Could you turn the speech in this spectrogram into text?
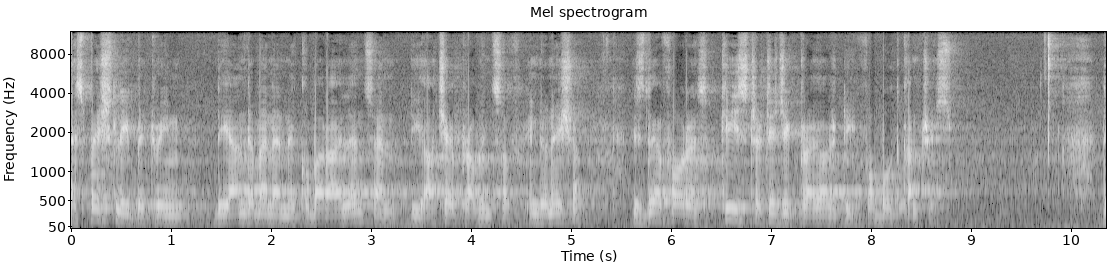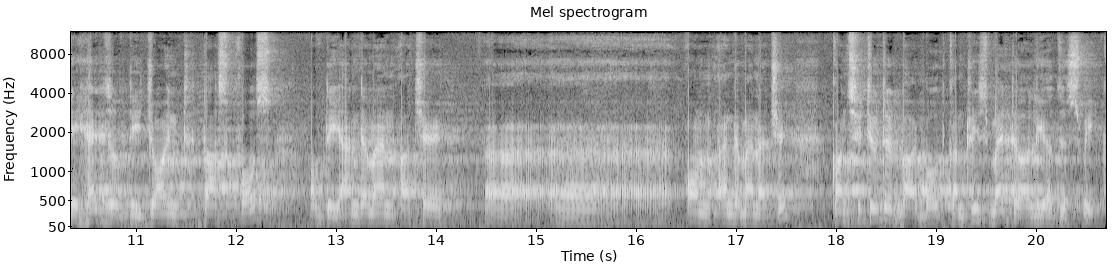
especially between the Andaman and Nicobar Islands and the Aceh province of Indonesia, is therefore a key strategic priority for both countries. The heads of the joint task force of the Andaman Aceh uh, uh, on Andaman Aceh, constituted by both countries, met earlier this week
